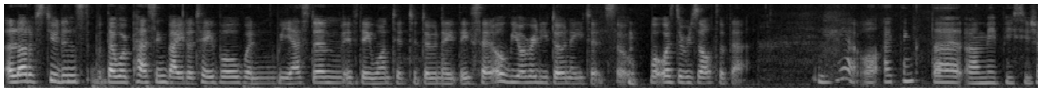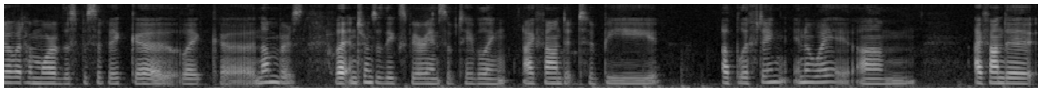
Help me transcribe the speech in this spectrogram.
a lot of students that were passing by the table when we asked them if they wanted to donate, they said, "Oh, we already donated." So, what was the result of that? Yeah, well, I think that uh, maybe Sija would have more of the specific uh, like uh, numbers, but in terms of the experience of tabling, I found it to be uplifting in a way. Um, I found it,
